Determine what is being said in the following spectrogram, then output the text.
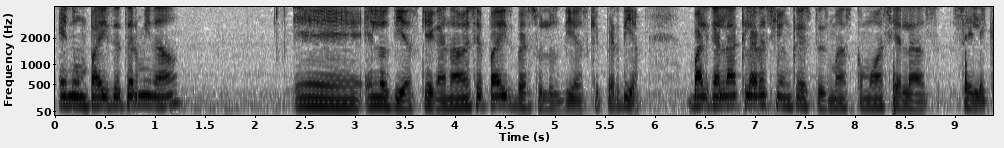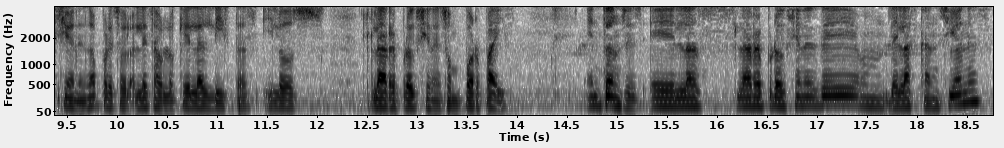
en un país determinado eh, en los días que ganaba ese país versus los días que perdía. Valga la aclaración que esto es más como hacia las selecciones, ¿no? Por eso les hablo que las listas y los las reproducciones son por país. Entonces, eh, las, las reproducciones de, de las canciones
